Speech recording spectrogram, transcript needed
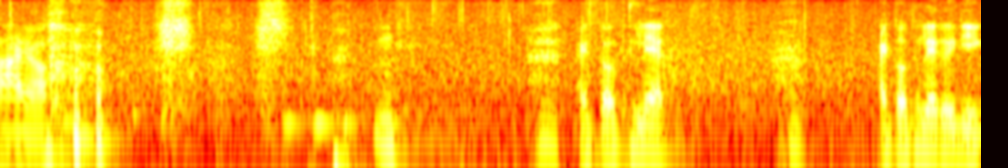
ตายเหรออืมไอตัวที่เรียก ไอตัวที่เรียกก็ยิง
